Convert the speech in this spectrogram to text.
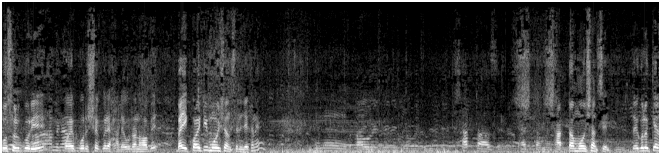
গোসল করিয়ে পরে পরিষ্কার করে হাটে ওঠানো হবে। ভাই, কয়টি মহিষ আনছেন যেখানে সাতটা আছে সাতটা মহিষ। আনছেন। তো এগুলো কেন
